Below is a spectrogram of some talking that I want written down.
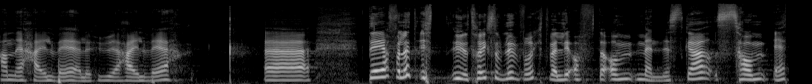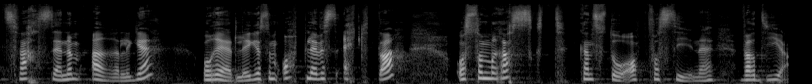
han er heil ved, eller hun er heil ved. Eh, det er iallfall et uttrykk som blir brukt veldig ofte om mennesker som er tvers gjennom ærlige og redelige, som oppleves ekte, og som raskt kan stå opp for sine verdier.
